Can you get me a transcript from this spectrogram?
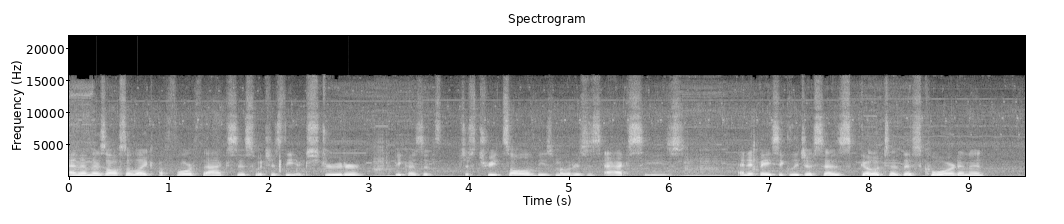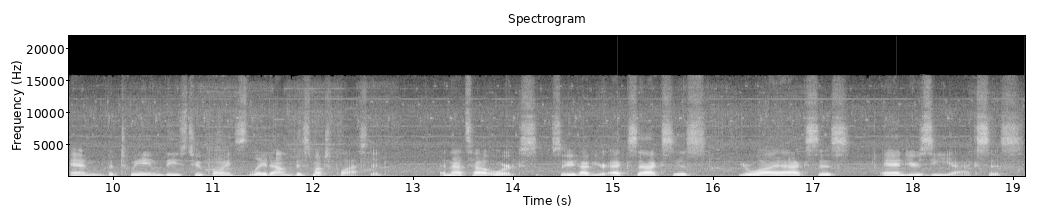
And then there's also like a fourth axis, which is the extruder, because it just treats all of these motors as axes. And it basically just says, go to this coordinate, and between these two points, lay down this much plastic. And that's how it works. So you have your x-axis, your y-axis, and your z-axis.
